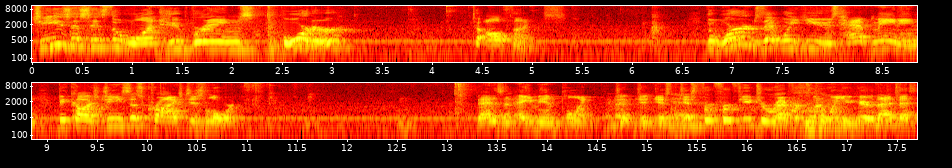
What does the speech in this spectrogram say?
Jesus is the one who brings order to all things. The words that we use have meaning because Jesus Christ is Lord. That is an amen point. Amen. J- Just, just for, for future reference, when, when you hear that, that's,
